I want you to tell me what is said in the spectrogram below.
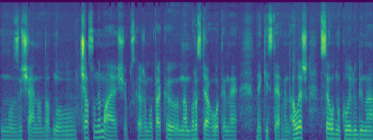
Ну, звичайно, ну, часу немає, щоб, скажімо так, е, нам розтягувати на, на якийсь термін. Але ж все одно, коли людина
